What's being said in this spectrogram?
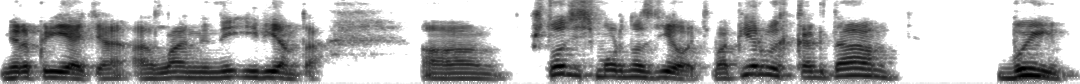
мероприятия, онлайн-ивента. А, что здесь можно сделать? Во-первых, когда вы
